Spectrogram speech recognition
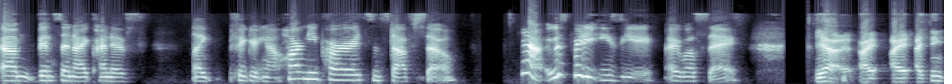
um vince and i kind of like figuring out harmony parts and stuff so yeah it was pretty easy i will say Yeah, I I, I think.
